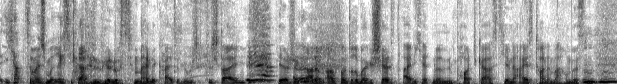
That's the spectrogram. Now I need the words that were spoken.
ich habe zum Beispiel richtig gerade Lust, in meine kalte Dusche zu steigen. Wir haben schon gerade am Anfang darüber geschätzt, eigentlich hätten wir den Podcast hier in eine Eistonne machen müssen. Mhm.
